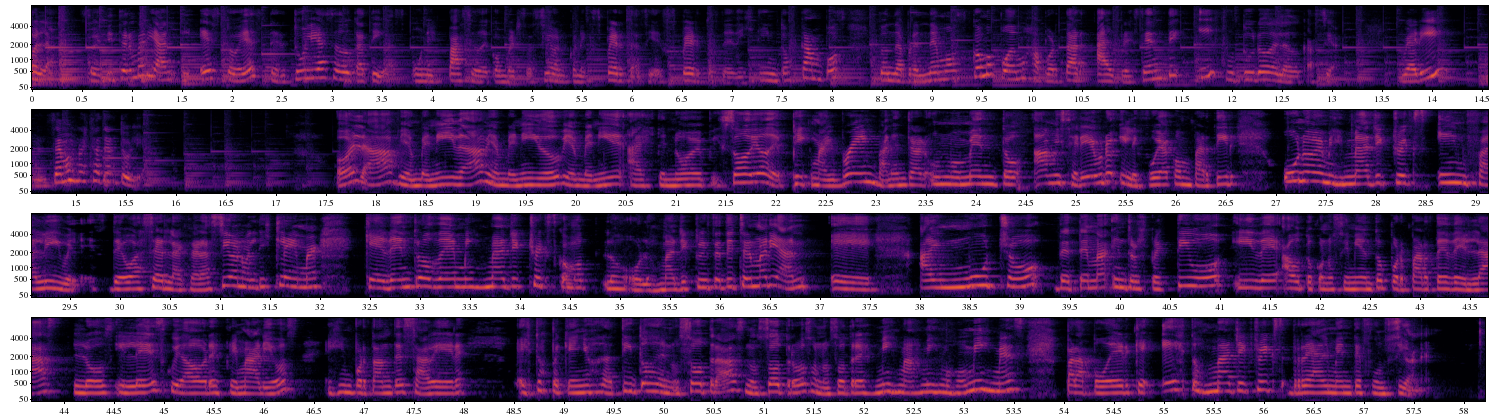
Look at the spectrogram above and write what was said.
Hola, soy Teacher Marian y esto es Tertulias Educativas, un espacio de conversación con expertas y expertos de distintos campos donde aprendemos cómo podemos aportar al presente y futuro de la educación. ¿Ready? Comencemos nuestra tertulia. Hola, bienvenida, bienvenido, bienvenida a este nuevo episodio de Pick My Brain. Van a entrar un momento a mi cerebro y les voy a compartir uno de mis magic tricks infalibles. Debo hacer la aclaración o el disclaimer que dentro de mis magic tricks como los, o los magic tricks de Teacher Marianne eh, hay mucho de tema introspectivo y de autoconocimiento por parte de las, los y les cuidadores primarios. Es importante saber estos pequeños datitos de nosotras, nosotros o nosotras mismas, mismos o mismes, para poder que estos magic tricks realmente funcionen.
